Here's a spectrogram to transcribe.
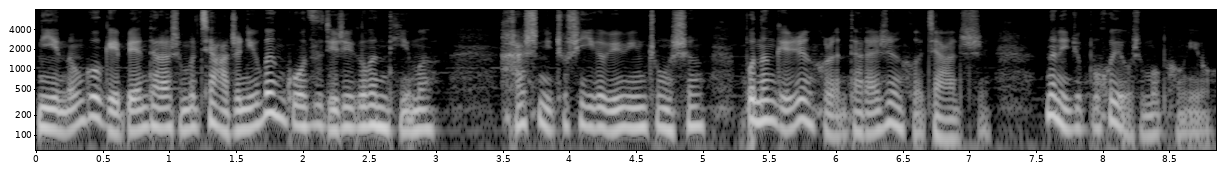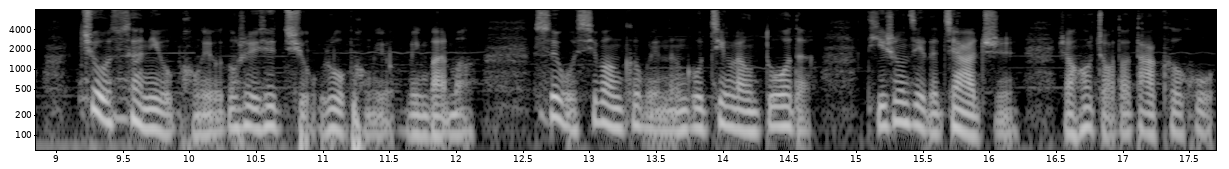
你能够给别人带来什么价值？你问过自己这个问题吗？还是你就是一个芸芸众生，不能给任何人带来任何价值？那你就不会有什么朋友。就算你有朋友，都是一些酒肉朋友，明白吗？所以我希望各位能够尽量多的提升自己的价值，然后找到大客户，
